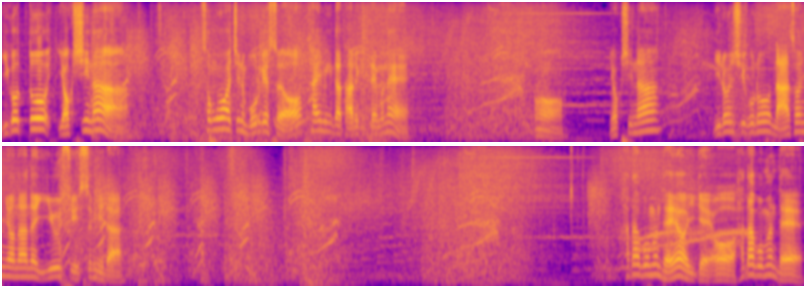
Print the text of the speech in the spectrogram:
이것도 역시나 성공할지는 모르겠어요. 타이밍이 다 다르기 때문에. 어 역시나 이런 식으로 나선 연한을 이을 수 있습니다. 하다 보면 돼요 이게. 어 하다 보면 돼.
